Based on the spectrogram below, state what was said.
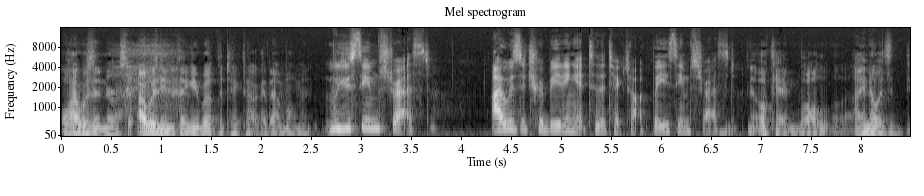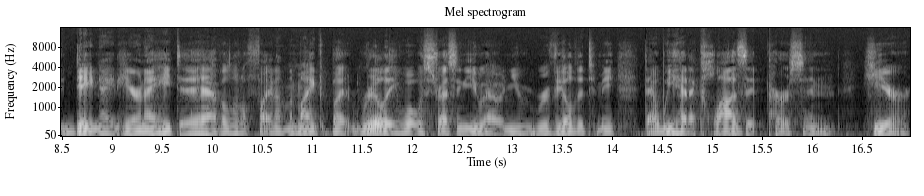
oh, I wasn't nervous. I wasn't even thinking about the TikTok at that moment. Well, you seemed stressed. I was attributing it to the TikTok, but you seem stressed. Okay, well, I know it's date night here, and I hate to have a little fight on the mic, but really, what was stressing you out, and you revealed it to me, that we had a closet person here,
